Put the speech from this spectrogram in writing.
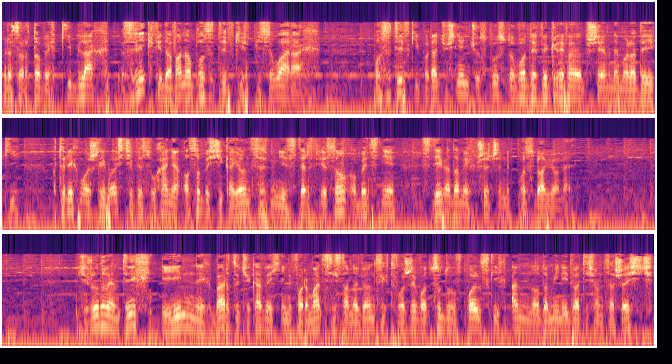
w resortowych kiblach zlikwidowano pozytywki w pisuarach. Pozytywki po naciśnięciu spustu wody wygrywały przyjemne melodyjki, których możliwości wysłuchania osoby sikające w ministerstwie są obecnie z niewiadomych przyczyn pozbawione. Źródłem tych i innych bardzo ciekawych informacji stanowiących tworzywo cudów polskich Anno Domini 2006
